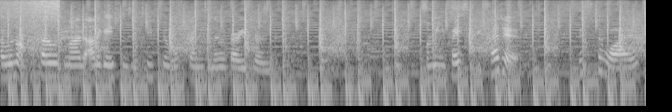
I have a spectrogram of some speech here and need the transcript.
I will not confirm or deny the allegations of two film friends and they were very drunk. I mean, you basically said it. Sister wife.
